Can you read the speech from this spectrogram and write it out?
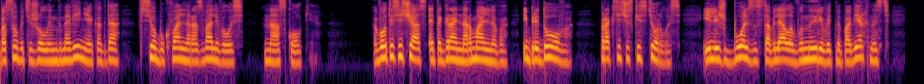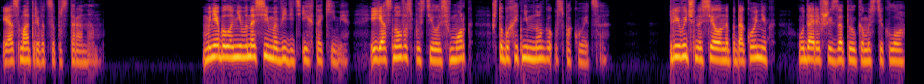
в особо тяжелые мгновения, когда все буквально разваливалось на осколки. Вот и сейчас эта грань нормального и бредового практически стерлась, и лишь боль заставляла выныривать на поверхность и осматриваться по сторонам. Мне было невыносимо видеть их такими, и я снова спустилась в морг, чтобы хоть немного успокоиться. Привычно села на подоконник, ударившись затылком о стекло,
